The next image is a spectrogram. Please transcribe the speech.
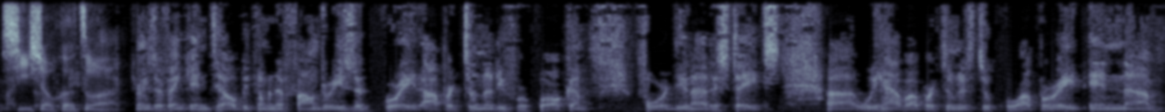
携手合作。In terms of think Intel becoming a foundry is a great opportunity for Qualcomm, for the United States. Uh, we have opportunities to cooperate in um,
